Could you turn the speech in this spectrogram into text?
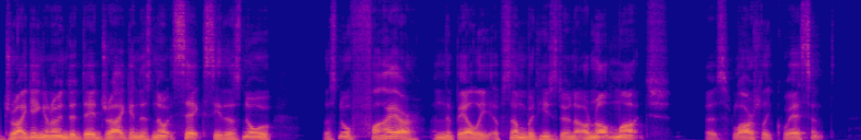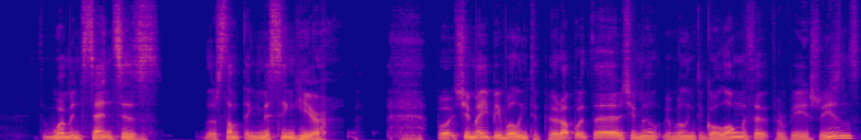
dragging around a dead dragon is not sexy. There's no there's no fire in the belly of somebody who's doing it, or not much. It's largely quiescent. The woman senses there's something missing here, mm. but she might be willing to put up with it. She might be willing to go along with it for various reasons.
